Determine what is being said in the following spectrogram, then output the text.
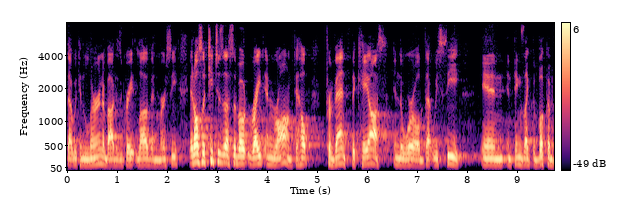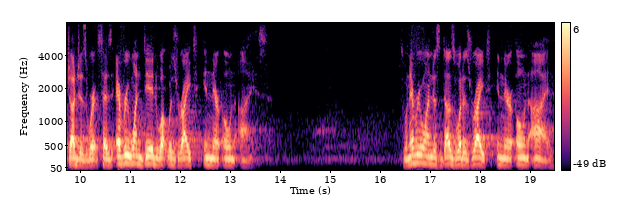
that we can learn about his great love and mercy. It also teaches us about right and wrong to help prevent the chaos in the world that we see in, in things like the book of Judges, where it says, Everyone did what was right in their own eyes. So when everyone just does what is right in their own eyes,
